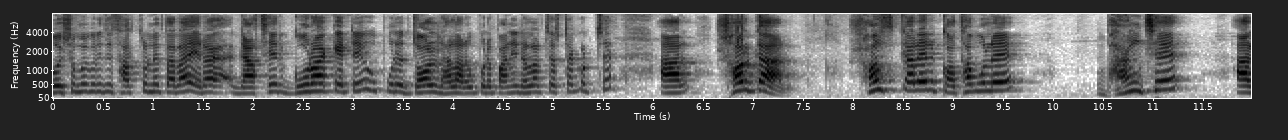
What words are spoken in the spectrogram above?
বৈষম্য বিরোধী ছাত্র নেতারা, এরা গাছের গোড়া কেটে উপরে জল ঢালার, উপরে পানি ঢালার চেষ্টা করছে। আর সরকার সংস্কারের কথা বলে ভাঙছে আর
